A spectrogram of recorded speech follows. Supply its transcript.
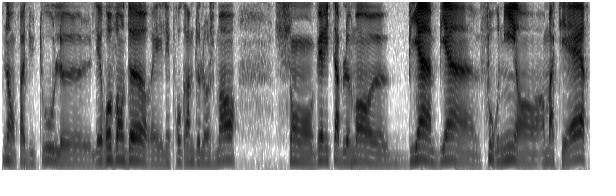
Non, pas du tout. les revendeurs et les programmes de logement sont véritablement euh, bien, bien fournis en, matière.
